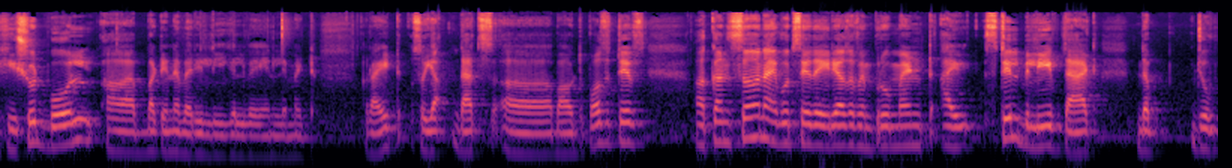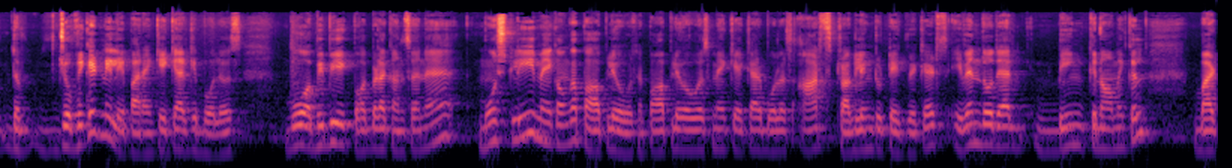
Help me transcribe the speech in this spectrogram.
he should bowl but in a very legal way in limit right? So yeah that's uh, about the positives. A concern i would say the areas of improvement i still believe that the जो द जो विकेट नहीं ले पा रहे हैं के के बॉलर्स वो अभी भी एक बहुत बड़ा कंसर्न है। मोस्टली मैं कहूँगा पावर प्ले ओवर्स में पावर प्ले ओवर्स में K K bowlers are struggling to take wickets even though they are being economical but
